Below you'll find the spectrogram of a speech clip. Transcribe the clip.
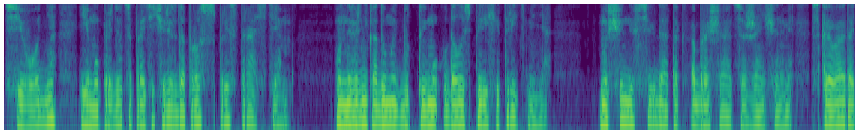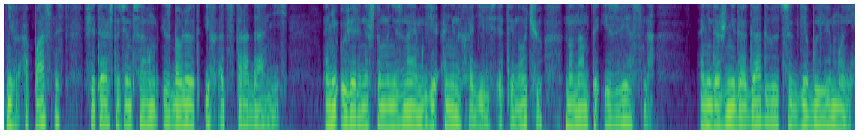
Сегодня ему придется пройти через допрос с пристрастием. Он наверняка думает, будто ему удалось перехитрить меня. Мужчины всегда так обращаются с женщинами, скрывают от них опасность, считая, что тем самым избавляют их от страданий. Они уверены, что мы не знаем, где они находились этой ночью, но нам-то известно — они даже не догадываются, где были мы.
